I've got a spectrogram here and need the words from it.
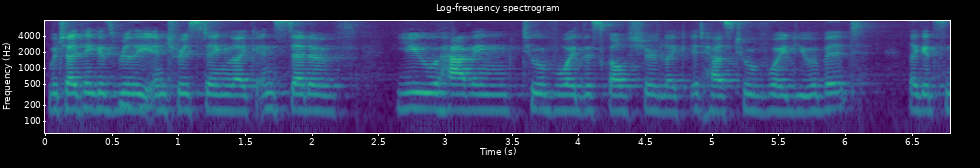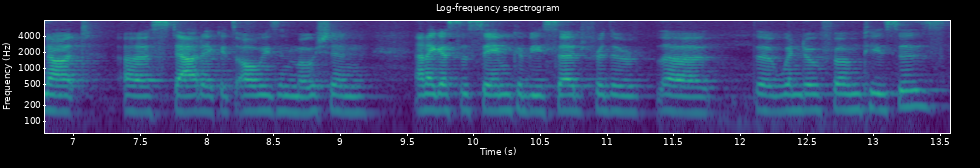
which I think is really mm-hmm. interesting. Like instead of you having to avoid the sculpture, like it has to avoid you a bit. Like it's not uh, static; it's always in motion. And I guess the same could be said for the uh, the window film pieces,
